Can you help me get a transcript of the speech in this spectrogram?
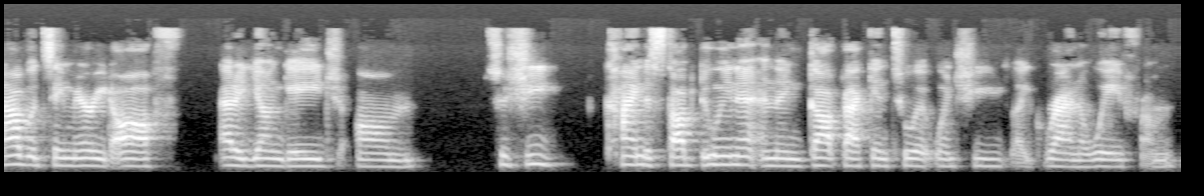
I would say married off at a young age. Um, so she kind of stopped doing it and then got back into it when she like ran away from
